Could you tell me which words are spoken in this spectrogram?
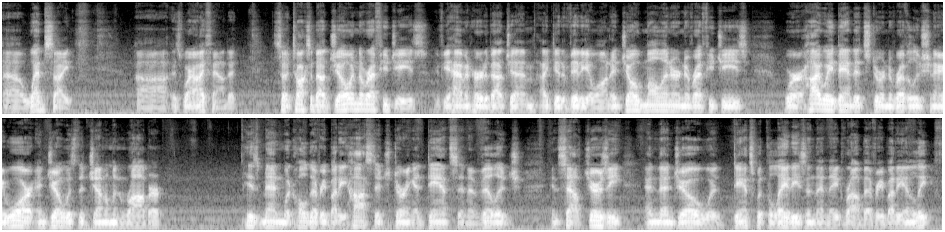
uh, website, uh, is where I found it. So it talks about Joe and the refugees. If you haven't heard about them, I did a video on it. Joe Mulliner and the refugees were highway bandits during the Revolutionary War, and Joe was the gentleman robber his men would hold everybody hostage during a dance in a village in South Jersey, and then Joe would dance with the ladies, and then they'd rob everybody and leave.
